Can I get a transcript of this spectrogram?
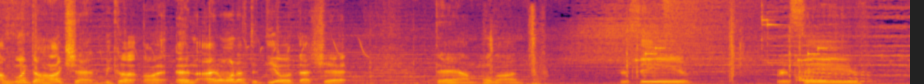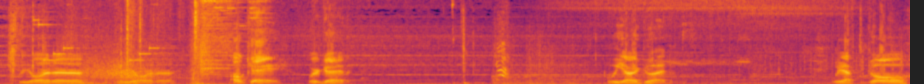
I'm going to Hogshead because, uh, and I don't want to have to deal with that shit. Damn, hold on. Receive, receive, reorder, reorder. Okay, we're good. We are good. We have to go.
